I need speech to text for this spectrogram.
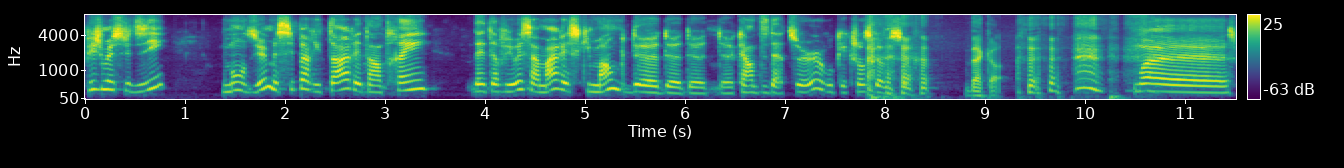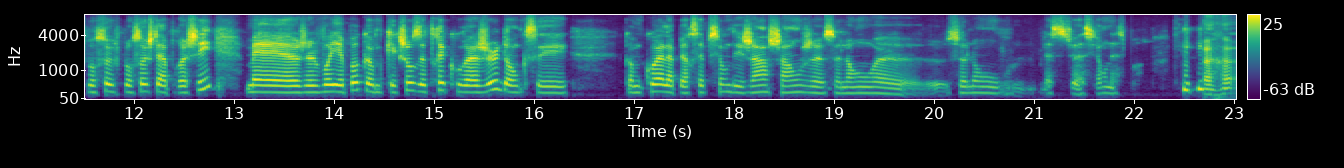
Puis je me suis dit, mon Dieu, mais si Paritaire est en train d'interviewer sa mère, est-ce qu'il manque de, de, de candidature ou quelque chose comme ça? D'accord. Moi, euh, c'est pour ça, pour ça que je t'ai approché, mais euh, je ne le voyais pas comme quelque chose de très courageux, donc c'est comme quoi la perception des gens change selon, euh, selon la situation, n'est-ce pas?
